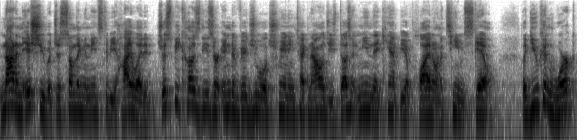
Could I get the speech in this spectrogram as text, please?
not an issue, but just something that needs to be highlighted. Just because these are individual training technologies doesn't mean they can't be applied on a team scale. Like you can work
